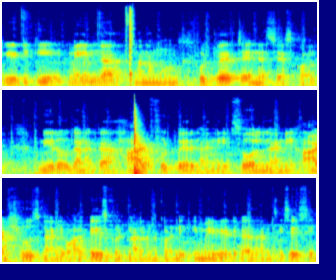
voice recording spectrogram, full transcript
వీటికి మెయిన్గా మనము ఫుట్వేర్ చేంజెస్ చేసుకోవాలి. మీరు కనుక హార్డ్ ఫుట్వేర్ కానీ సోల్ కానీ హార్డ్ షూస్ కానీ వా వేసుకుంటున్నారు అనుకోండి ఇమీడియట్గా దాన్ని తీసేసి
